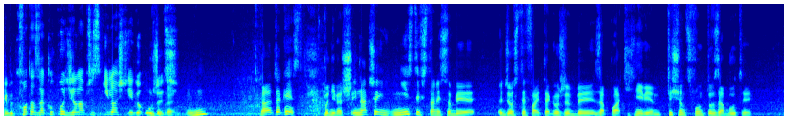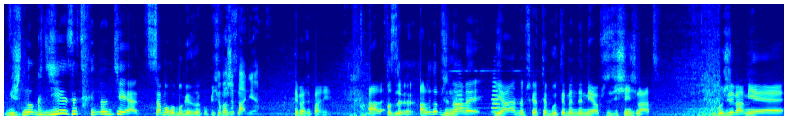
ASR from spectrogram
jakby kwota zakupu dzielona przez ilość jego użyć. Super. No, ale tak jest, ponieważ inaczej nie jesteś w stanie sobie justify tego, żeby zapłacić, nie wiem, 1000 funtów za buty. Wiesz, no gdzie, za te- no gdzie ja samochód mogę zakupić Chyba, że panie. Chyba, że panie. Ale, Pozdrawiam. ale dobrze, no ale ja na przykład te buty będę miał przez 10 lat. Używam je,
